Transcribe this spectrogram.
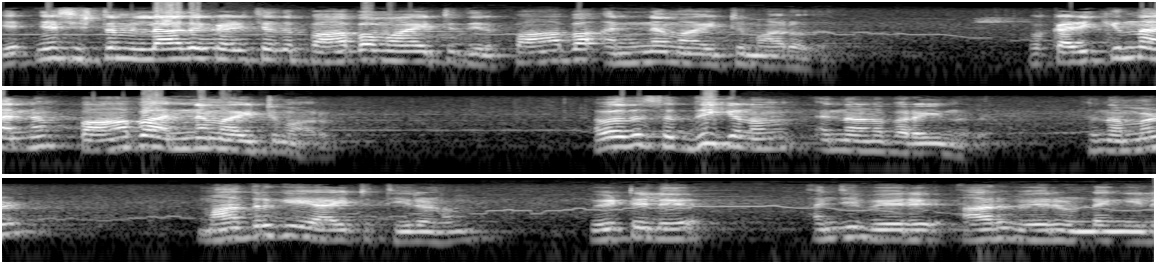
യജ്ഞശിഷ്ടമില്ലാതെ കഴിച്ചത് പാപമായിട്ട് തീരും. പാപ അന്നമായിട്ട് മാറും അത് അപ്പോൾ കഴിക്കുന്ന അന്നം പാപ അന്നമായിട്ട് മാറും. അപ്പോൾ അത് ശ്രദ്ധിക്കണം എന്നാണ് പറയുന്നത്. നമ്മൾ മാതൃകയായിട്ട് തീരണം. വീട്ടിൽ അഞ്ച് പേര് ആറ് പേരുണ്ടെങ്കിൽ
